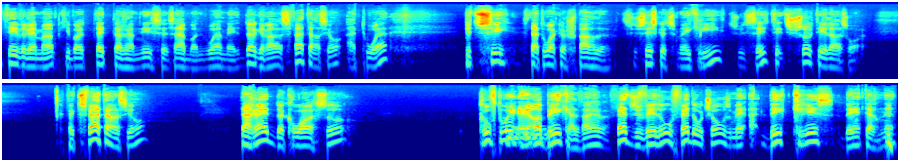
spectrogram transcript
qui vraiment puis qui va peut-être te ramener sur la bonne voie. Mais de grâce, fais attention à toi. Puis tu sais, c'est à toi que je parle. Tu sais ce que tu m'as écrit. Tu le sais. tu- Je suis sûr que tu es là ce soir. Fait que tu fais attention. T'arrêtes de croire ça. Trouve-toi un AB, Calvaire. Fais du vélo, fais d'autres choses, mais à- des crises d'Internet.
